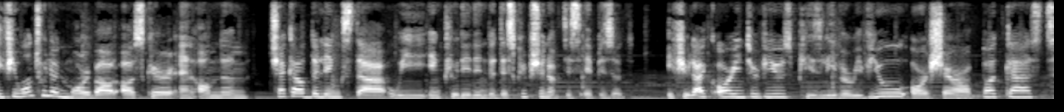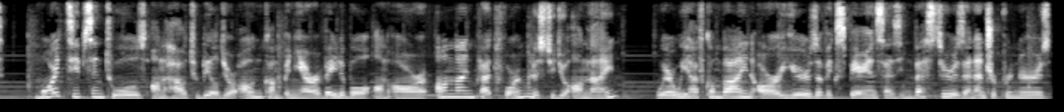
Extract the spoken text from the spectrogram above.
If you want to learn more about Óskar and Omnom, check out the links that we included in the description of this episode. If you like our interviews, please leave a review or share our podcasts. More tips and tools on how to build your own company are available on our online platform, Le Studio Online, where we have combined our years of experience as investors and entrepreneurs,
